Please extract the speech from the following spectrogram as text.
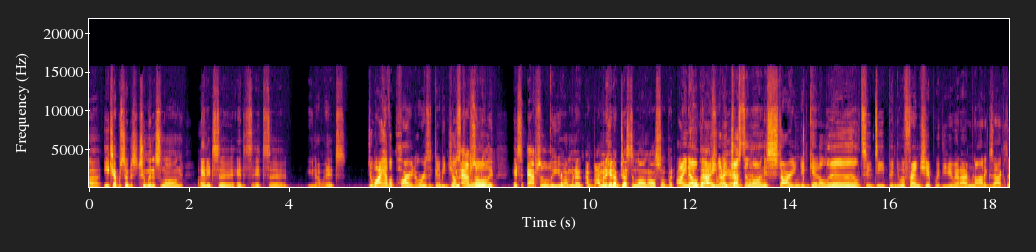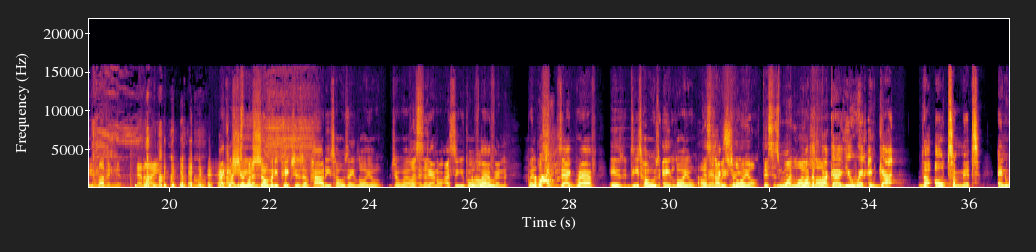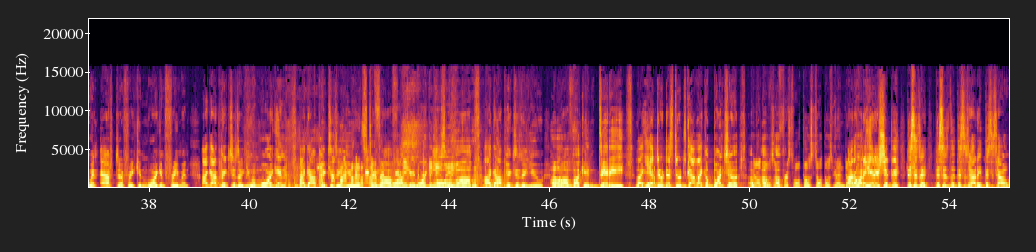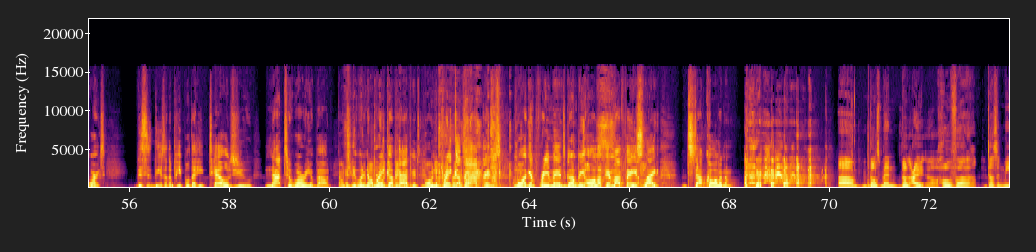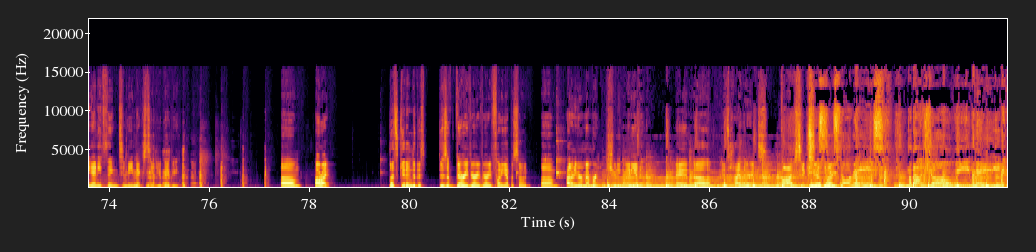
uh, each episode is two minutes long, and it's uh, it's it's uh, you know, and it's Do I have a part or is it going to be just? you absolutely. Long? It's absolutely you. I'm gonna I'm, I'm gonna hit up Justin Long also, but I know, but I, I Justin. Long is starting to get a little too deep into a friendship with you, and I'm not exactly loving it. And I, I and can I show you wanna- so many pictures of how these hoes ain't loyal, Joel Listen. and Daniel. I see you both Oh. laughing, but What? Zach Braff is these hoes ain't loyal. Oh, this man. I hoe is show you- loyal. This is one loyal hoe. Motherfucker, you went and got the ultimate and went after freaking Morgan Freeman. I got pictures of you and Morgan. I got pictures of you and different. Morgan- Morgan Hova. I got pictures of you and Hove. motherfucking Diddy. Like, yeah, dude, this dude's got like a bunch of. of No, of- are of- first of all, those don't, those men don't. I don't want to hear this shit. This, this is a, this is the this is how they this is how it works. This is these are the people that he tells you not to worry about. Don't and you then when the Morgan, breakup baby. happens, Morgan when the breakup happens, Morgan Freeman's gonna be all up in my face like, stop calling him. Um, those men, those I uh, Hova doesn't mean anything to me next to you, baby. Um, all right, let's get into this. This is a very, very, very funny episode. Um, I don't even remember shooting any of it, and um, it's hilarious. Five, six, Here's seven, eight. stories about a show we made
